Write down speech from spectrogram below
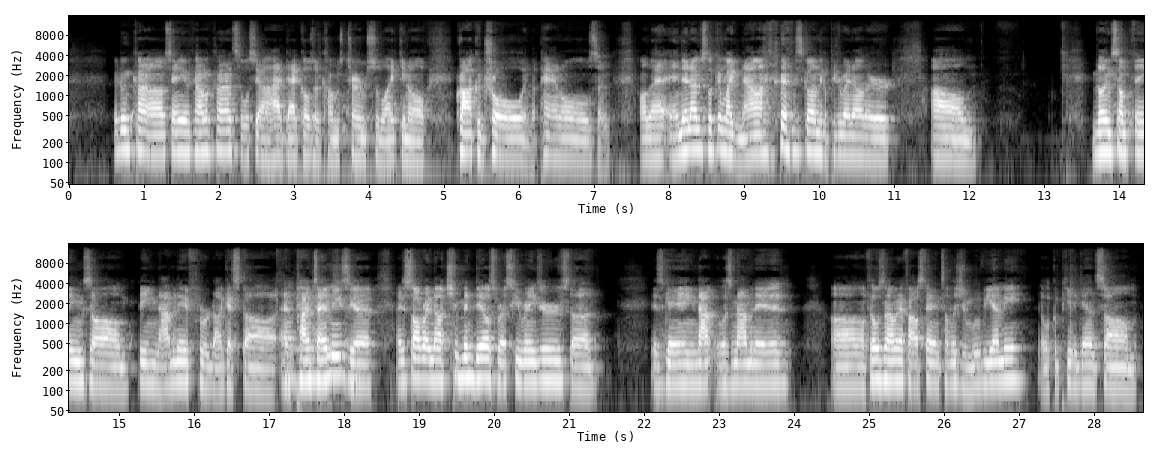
They're doing uh, San Diego Comic Con, so we'll see how hard that goes when it comes terms to like you know crowd control and the panels and all that. And then I'm just looking right now. I'm just going on the computer right now. They're um, revealing some things um, being nominated for I guess the and the primetime Emmys. Yeah, I just saw right now Chip 'n Dale Rescue Rangers uh, is getting not was nominated. Uh, Phil was nominated for Outstanding Television Movie Emmy. It will compete against um,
